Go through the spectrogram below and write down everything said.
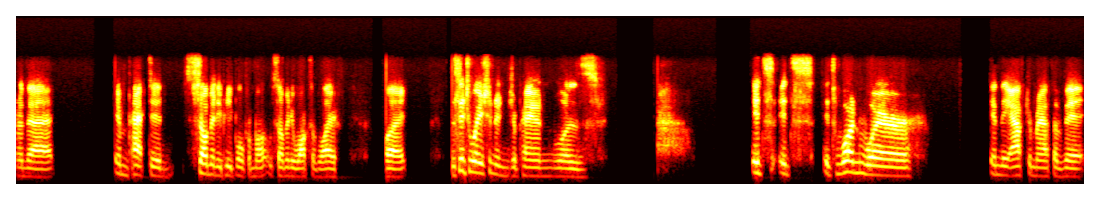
that impacted so many people from all, so many walks of life. But the situation in Japan was it's it's it's one where in the aftermath of it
